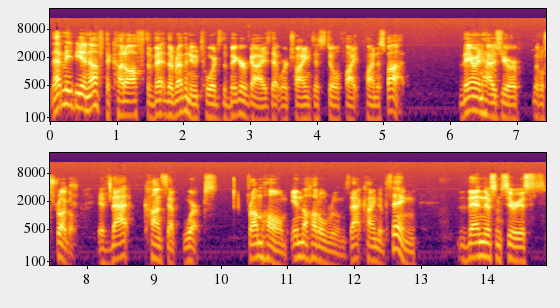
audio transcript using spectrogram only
that may be enough to cut off the the revenue towards the bigger guys that we're trying to still fight find a spot. Therein has your little struggle. If that concept works from home in the huddle rooms, that kind of thing, then there's some serious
